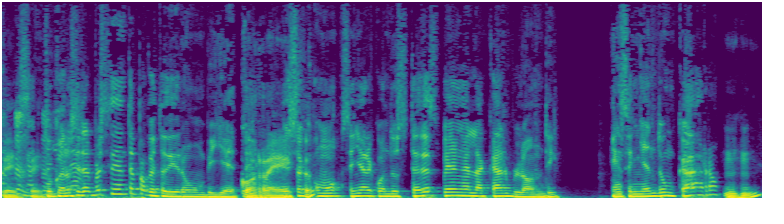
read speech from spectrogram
sí, sí. Tú conociste al presidente porque te dieron un billete. Correcto. Eso es como, señores, cuando ustedes vean a la Carl Blondie enseñando un carro, Ujú.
